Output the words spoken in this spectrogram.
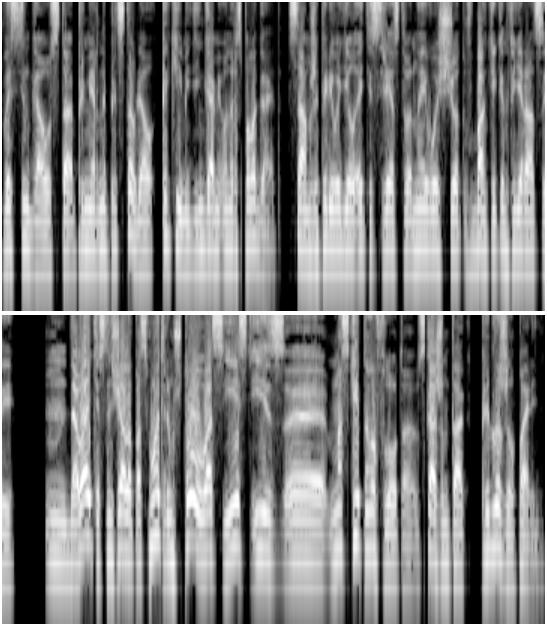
Вестингаус-то примерно представлял, какими деньгами он располагает. Сам же переводил эти средства на его счет в Банке Конфедерации. «Давайте сначала посмотрим, что у вас есть из э, москитного флота, скажем так», — предложил парень.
